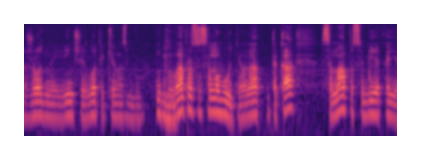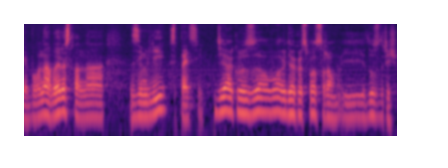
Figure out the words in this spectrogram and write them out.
жодний інший лот, який у нас був. Ну. Вона просто самобутня, вона така сама по собі, яка є, бо вона виросла на землі спецій. Дякую за увагу, дякую спонсорам і до зустрічі.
